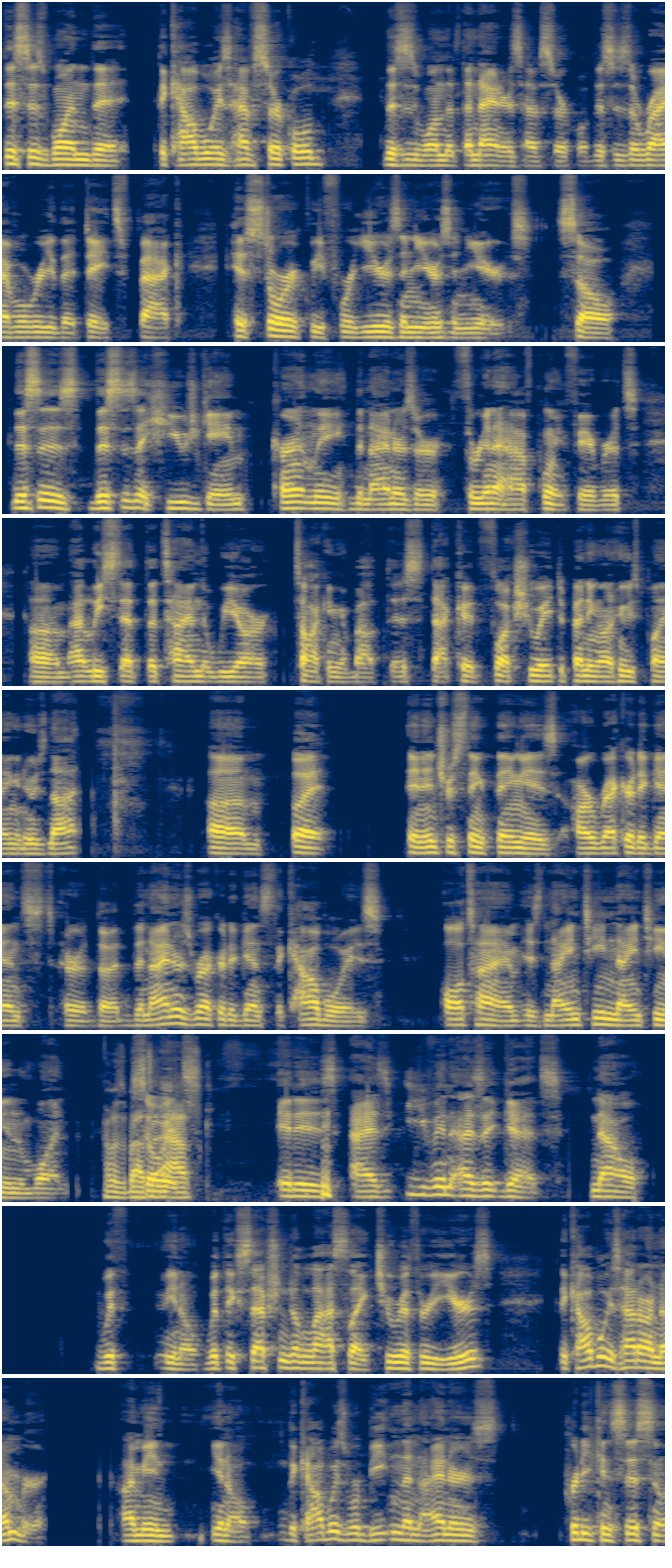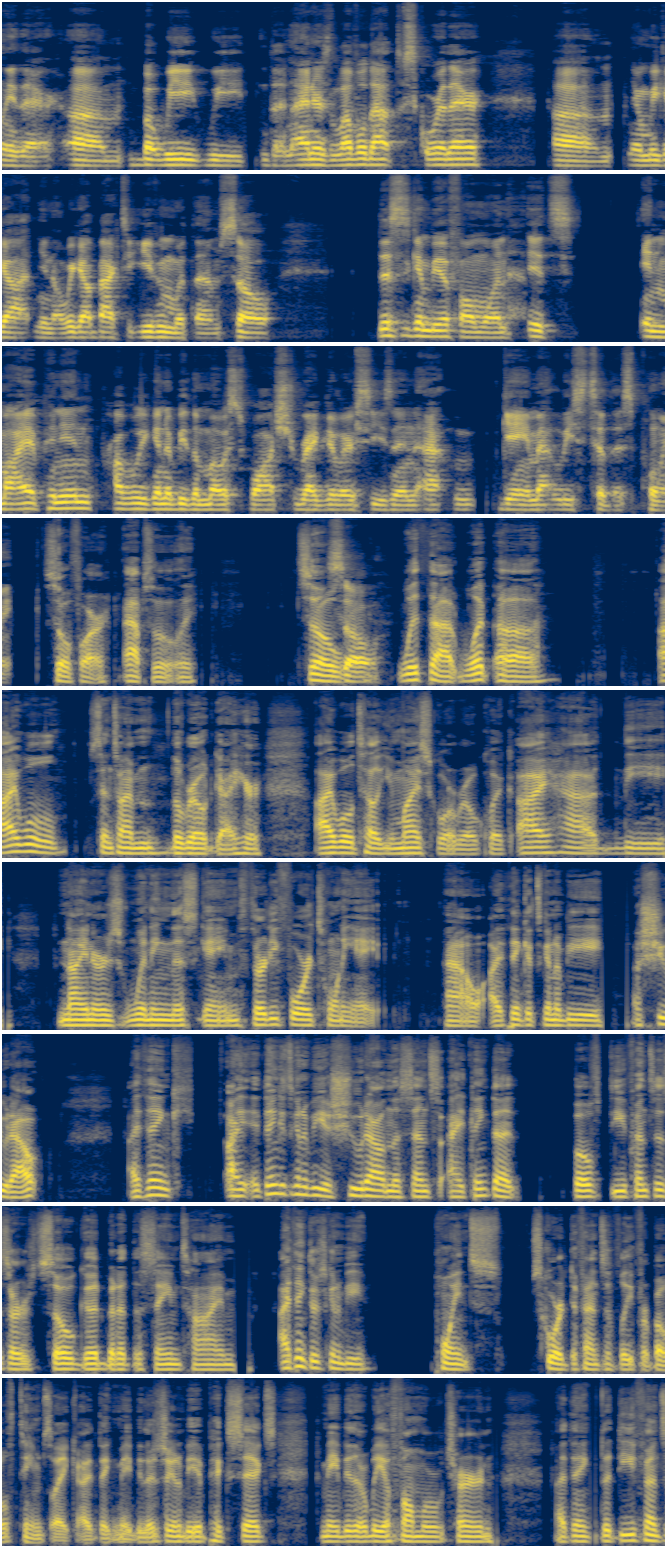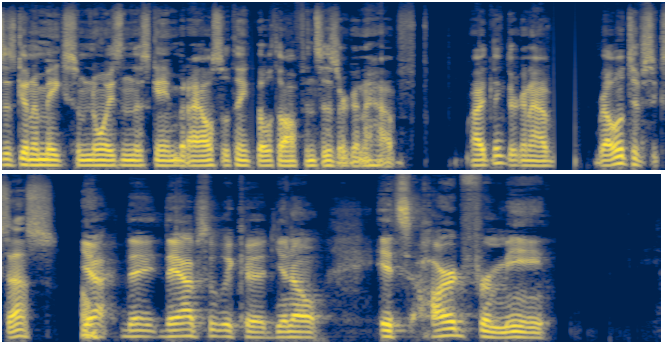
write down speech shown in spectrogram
This is one that the Cowboys have circled. This is one that the Niners have circled. This is a rivalry that dates back historically for years and years and years. So this is this is a huge game. Currently, the Niners are three and a half point favorites. Um, at least at the time that we are talking about this, that could fluctuate depending on who's playing and who's not. Um, but an interesting thing is our record against or the the Niners record against the Cowboys all time is 19 19 and 1. I was about so to ask. It is as even as it gets. Now with you know, with the exception to the last like 2 or 3 years, the Cowboys had our number. I mean, you know, the Cowboys were beating the Niners pretty consistently there. Um, but we we the Niners leveled out the score there. Um, and we got, you know, we got back to even with them. So this is going to be a fun one. It's in my opinion probably going to be the most watched regular season at game at least to this point so far. Absolutely. So, so with that, what uh I will since I'm the road guy here, I will tell you my score real quick. I had the Niners winning this game 34-28. Now, I think it's going to be a shootout. I think I think it's going to be a shootout in the sense I think that both defenses are so good, but at the same time, I think there's going to be points scored defensively for both teams. Like I think maybe there's going to be a pick six, maybe there'll be a fumble return. I think the defense is going to make some noise in this game, but I also think both offenses are going to have. I think they're going to have relative success. Yeah, they they absolutely could. You know, it's hard for me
